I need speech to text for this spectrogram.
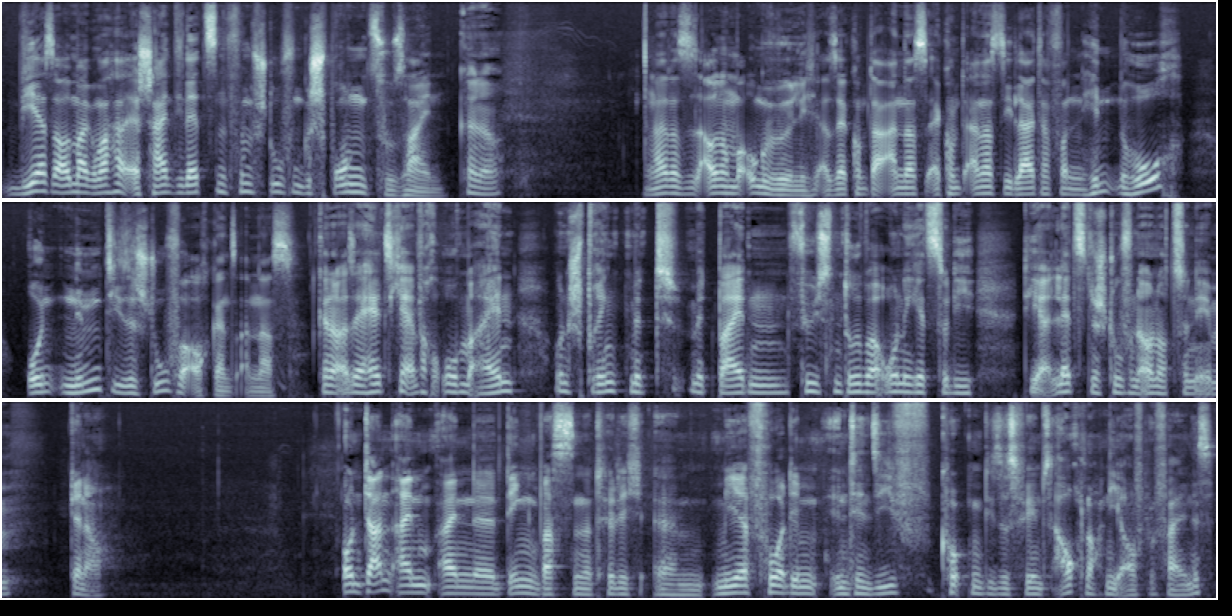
wie er es auch immer gemacht hat, er scheint die letzten fünf Stufen gesprungen zu sein. Genau. Ja, das ist auch nochmal ungewöhnlich. Also er kommt da anders, er kommt anders die Leiter von hinten hoch und nimmt diese Stufe auch ganz anders. Genau, also er hält sich einfach oben ein und springt mit, mit beiden Füßen drüber, ohne jetzt so die, die letzten Stufen auch noch zu nehmen. Genau. Und dann ein, ein äh, Ding, was natürlich ähm, mir vor dem Intensivgucken dieses Films auch noch nie aufgefallen ist.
